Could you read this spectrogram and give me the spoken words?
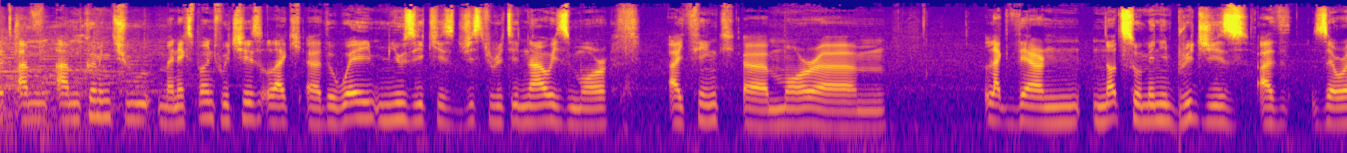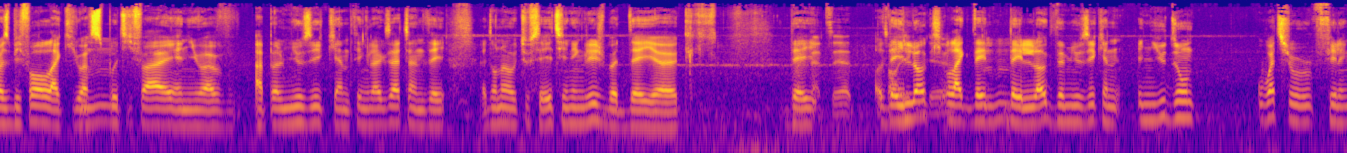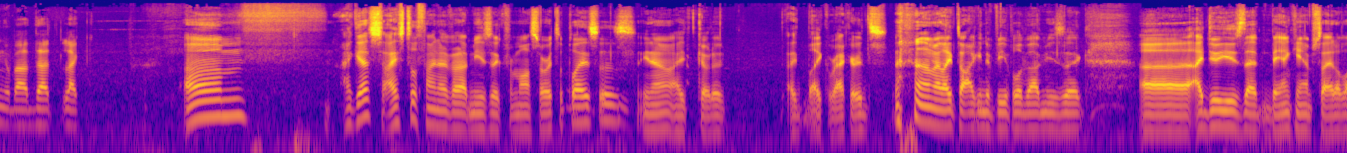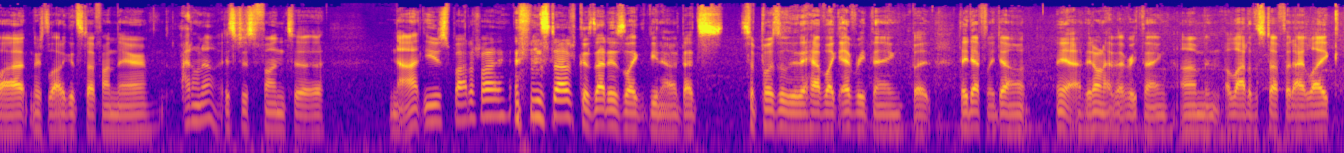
But I'm I'm coming to my next point, which is like uh, the way music is distributed now is more, I think, uh, more um, like there are n- not so many bridges as there was before like you have Mhm. Spotify and you have Apple Music and things like that, and they I don't know how to say it in English, but they uh, they That's it. That's they lock like they Mhm. they lock the music and and you don't. What's your feeling about that? Like Um, I guess I still find out about music from all sorts of places. You know, I go to, I like records. I like talking to people about music. Uh, I do use that Bandcamp site a lot. There's a lot of good stuff on there. I don't know. It's just fun to not use Spotify and stuff because that is like you know that's supposedly they have like everything, but they definitely don't. Yeah, they don't have everything. Um, and a lot of the stuff that I like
